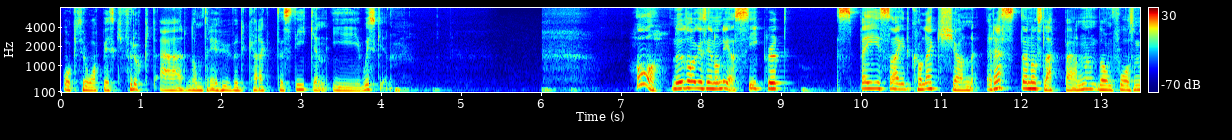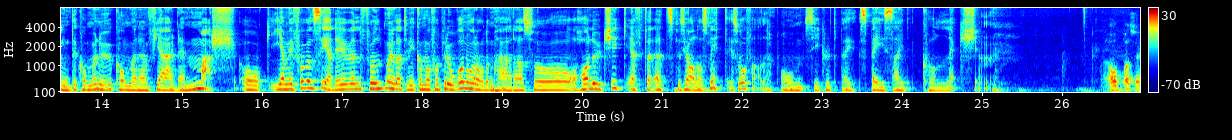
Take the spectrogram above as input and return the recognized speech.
och tropisk frukt är de tre huvudkaraktäristiken i whiskyn. Ja, nu har vi tagit oss igenom det. Secret Speyside Collection. Resten av släppen, de få som inte kommer nu, kommer den 4 mars. Och igen, vi får väl se. Det är väl fullt möjligt att vi kommer få prova några av de här. Så håll utkik efter ett specialavsnitt i så fall om Secret Spa- Speyside Collection. Jag hoppas vi.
